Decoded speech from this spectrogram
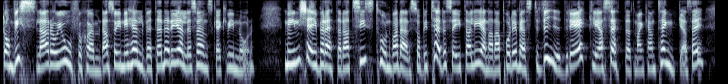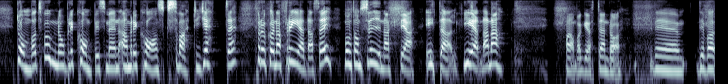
De visslar och är oförskämda så in i helvete när det gäller svenska kvinnor. Min tjej berättade att sist hon var där så betedde sig italienarna på det mest vidriga, äckliga sättet man kan tänka sig. De var tvungna att bli kompis med en amerikansk svart jätte för att kunna freda sig mot de svinaktiga italienarna. Fan vad gött ändå. Det, det var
